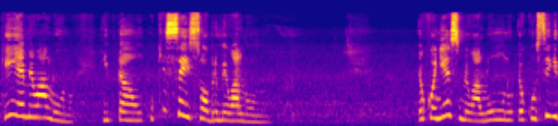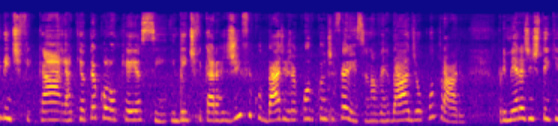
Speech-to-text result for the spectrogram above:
Quem é meu aluno? Então, o que sei sobre meu aluno? Eu conheço meu aluno, eu consigo identificar, aqui eu até coloquei assim, identificar as dificuldades de acordo com as diferenças. Na verdade, é o contrário. Primeiro a gente tem que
